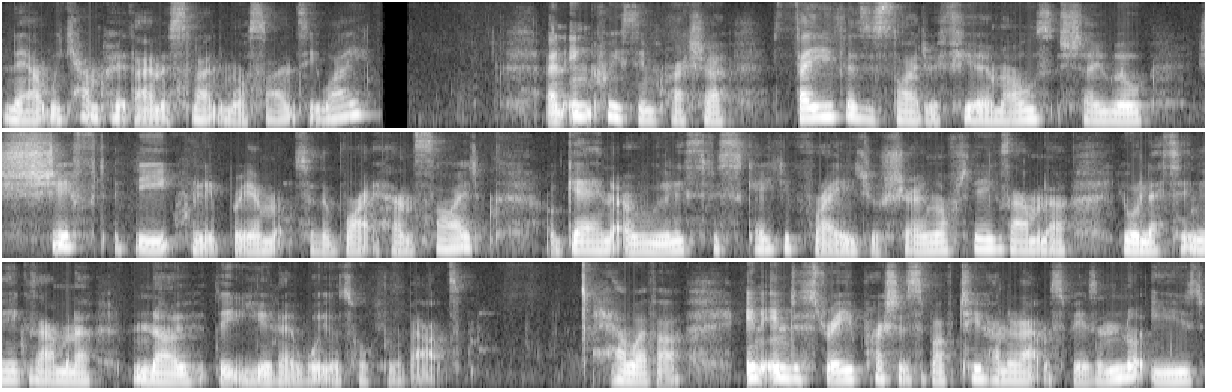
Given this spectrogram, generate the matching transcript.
Now we can put that in a slightly more sciencey way. An increase in pressure favours the side with fewer moles, so we'll shift the equilibrium to the right hand side. Again, a really sophisticated phrase. You're showing off to the examiner, you're letting the examiner know that you know what you're talking about. However, in industry, pressures above 200 atmospheres are not used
